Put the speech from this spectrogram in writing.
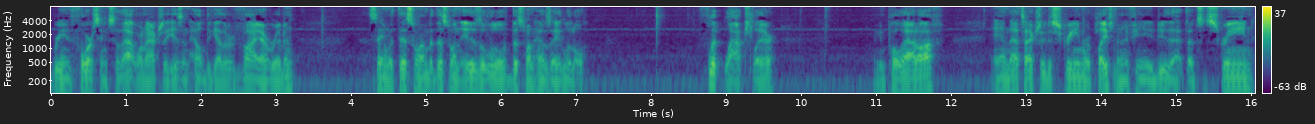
reinforcing, so that one actually isn't held together via ribbon. Same with this one, but this one is a little, this one has a little flip latch there. We can pull that off. And that's actually the screen replacement if you need to do that. That's the screen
